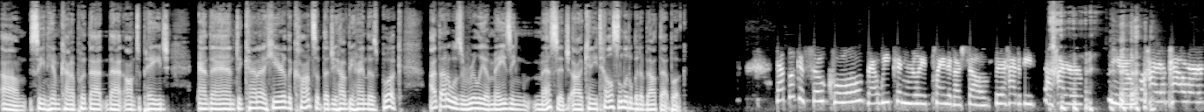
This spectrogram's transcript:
um, seeing him kind of put that, that onto page and then to kind of hear the concept that you have behind this book, I thought it was a really amazing message. Uh, can you tell us a little bit about that book? That book is so cool that we couldn't really plan it ourselves. There had to be a higher, you know, a higher power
